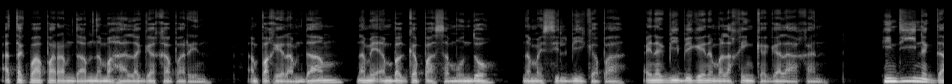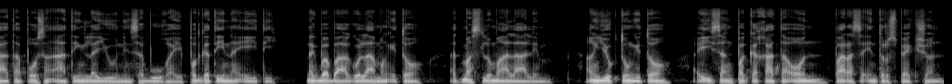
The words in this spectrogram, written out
at nagpaparamdam na mahalaga ka pa rin. Ang pakiramdam na may ambag ka pa sa mundo, na may silbi ka pa, ay nagbibigay ng malaking kagalakan. Hindi nagdatapos ang ating layunin sa buhay pagdating na 80. Nagbabago lamang ito at mas lumalalim. Ang yuktong ito ay isang pagkakataon para sa introspection,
